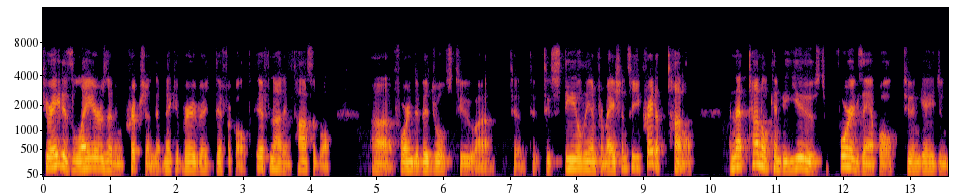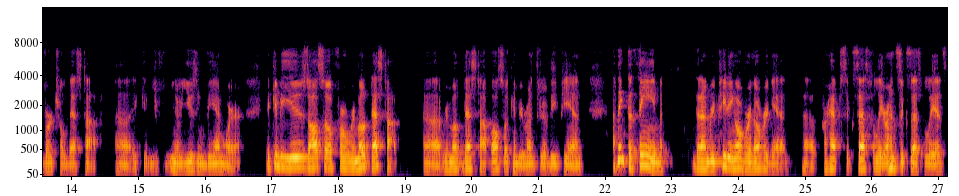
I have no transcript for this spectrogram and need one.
create is layers of encryption that make it very, very difficult, if not impossible, uh, for individuals to, uh, to, to, to steal the information. So you create a tunnel, and that tunnel can be used, for example, to engage in virtual desktop. Uh, it can, you know, using VMware. It can be used also for remote desktop uh, remote desktop also can be run through a VPN. I think the theme that I'm repeating over and over again, uh, perhaps successfully or unsuccessfully, is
